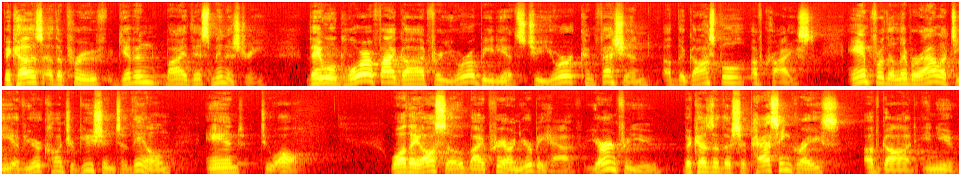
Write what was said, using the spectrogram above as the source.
Because of the proof given by this ministry, they will glorify God for your obedience to your confession of the gospel of Christ and for the liberality of your contribution to them and to all. While they also, by prayer on your behalf, yearn for you because of the surpassing grace of God in you.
